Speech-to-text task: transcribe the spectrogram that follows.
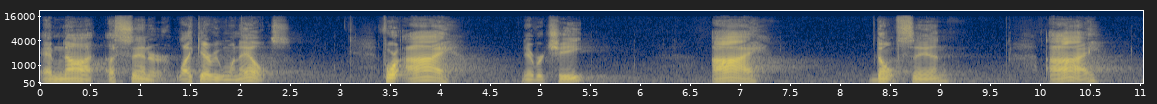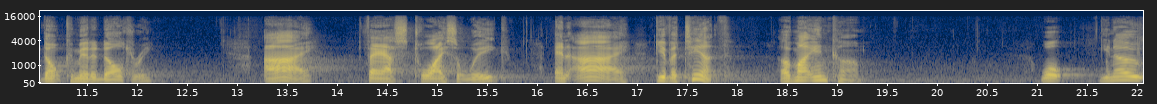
am not a sinner like everyone else. For I never cheat, I don't sin, I don't commit adultery, I fast twice a week, and I give a tenth of my income. Well, you know,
